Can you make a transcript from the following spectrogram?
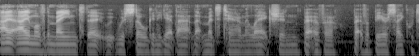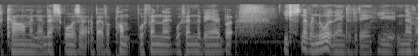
I, I am of the mind that we're still going to get that, that mid-term election, bit of a bit of a bear cycle to come, and, and this was a, a bit of a pump within the within the bear. But you just never know at the end of the day. You never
